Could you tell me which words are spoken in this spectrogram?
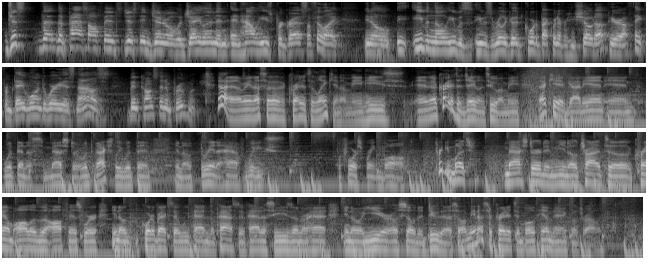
just the the pass offense, just in general with Jalen and, and how he's progressed. I feel like you know, even though he was he was a really good quarterback whenever he showed up here, I think from day one to where he is now is been constant improvement. Yeah, I mean that's a credit to Lincoln. I mean he's and a credit to Jalen too. I mean that kid got in and within a semester, with actually within you know three and a half weeks before spring ball, pretty much mastered and you know tried to cram all of the offense where you know quarterbacks that we've had in the past have had a season or had you know a year or so to do that. So I mean that's a credit to both him and Coach Riley.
